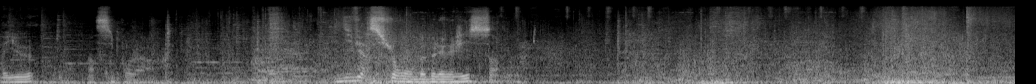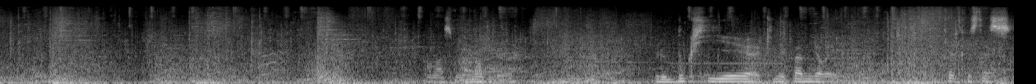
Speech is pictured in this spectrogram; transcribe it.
Merveilleux. Merci pour la diversion, Bubble et Régis. On ramasse maintenant le, le bouclier euh, qui n'est pas amélioré. Quelle tristesse.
